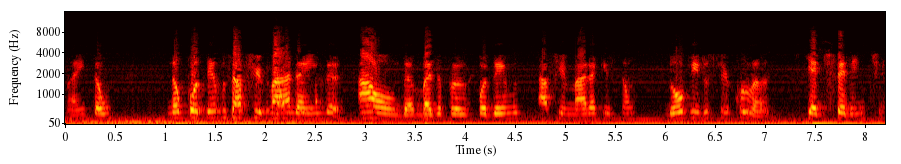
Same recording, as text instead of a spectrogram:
Né? Então, não podemos afirmar ainda a onda, mas podemos afirmar a questão do vírus circulante, que é diferente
